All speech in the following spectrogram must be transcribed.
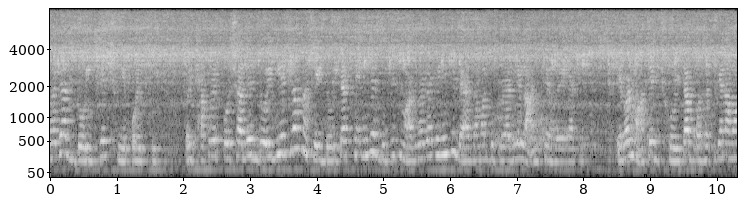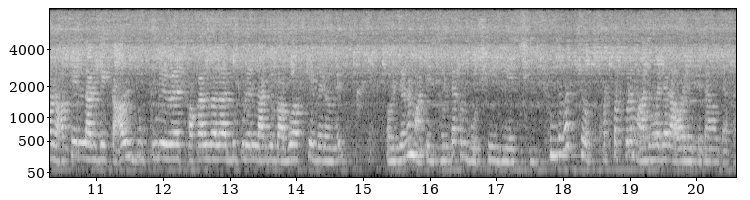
ভাজা আর দই খেয়ে শুয়ে পড়েছি। ওই ঠাকুরের প্রসাদের দই দিয়েছিলাম না, সেই দইটা খেয়ে নিয়েছে দু পিস মাছ ভাজা খেয়ে নিয়েছি। ব্যাস, আমার দুপুরে আজকে লাঞ্চে হয়ে গেছে। এবার মাছের ঝোলটা বসাচ্ছি কেন? আমার রাতের লাগবে, কাল দুপুরে সকালবেলা দুপুরের লাগবে, বাবু আজকে বেরোবে। ওই জন্য মাছের ঝোলটা এখন বসিয়ে দিয়েছি। শুনতে পাচ্ছ? ফটফট করে মাছ ভাজার আওয়াজ হচ্ছে আমার দেখা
